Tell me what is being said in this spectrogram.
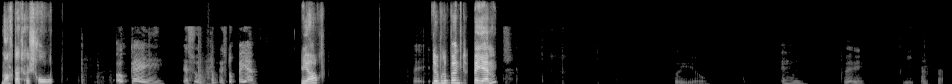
Mag dat geschool? Oké. Is, goed. is toch PM? Ja. Dubbele punt PM. Trio. 1, 2, vier en vijf.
